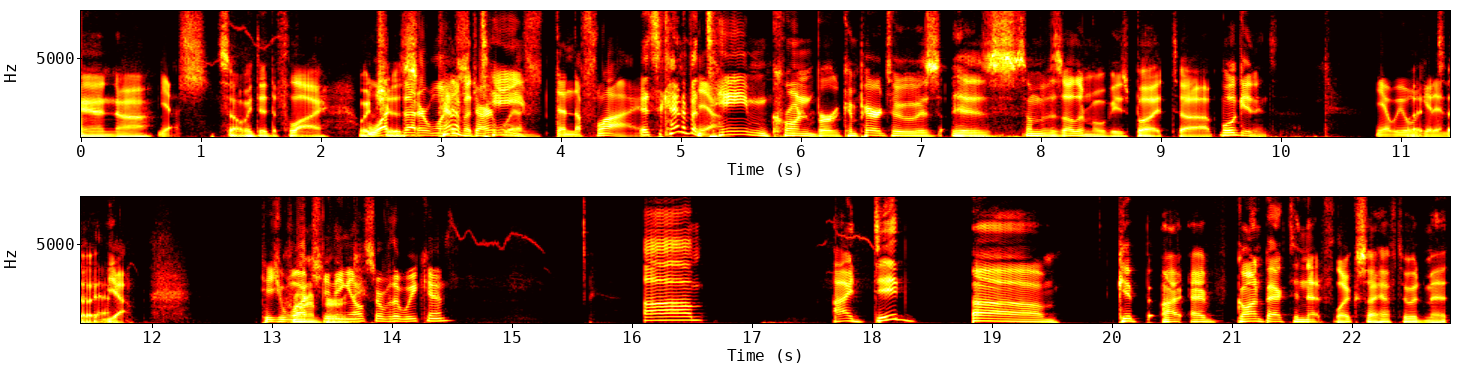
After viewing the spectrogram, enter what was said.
and uh, yes. so we did The Fly, which what is better one kind to of a start tame. with than The Fly? It's kind of a Yeah. tame Cronenberg compared to his his some of his other movies, but uh, we'll get into that. yeah, we will But, get into uh, that. Yeah. Did you watch anything else over the weekend? Um, I did. Um, get. I, I've gone back to Netflix. I have to admit,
